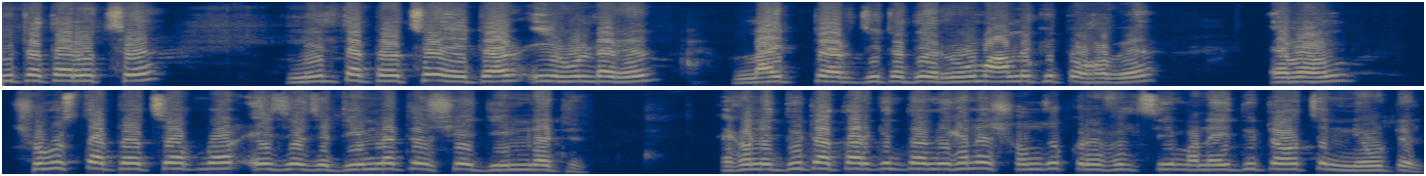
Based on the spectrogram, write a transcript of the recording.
দুইটা তার হচ্ছে, নীল তারটা হচ্ছে এটার এই হোল্ডারের লাইটটার যেটা দিয়ে রুম আলোকিত হবে এবং সবুজ তারটা হচ্ছে আপনার এই যে যে ডিম লাইটের, সেই ডিম লাইটের। এখন এই দুইটা তার কিন্তু আমি এখানে সংযোগ করে ফেলছি মানে এই দুইটা হচ্ছে নিউট্রেল।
